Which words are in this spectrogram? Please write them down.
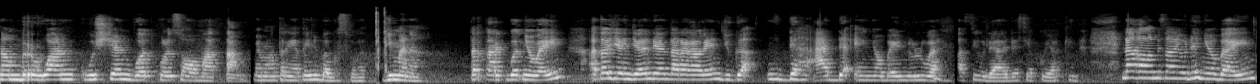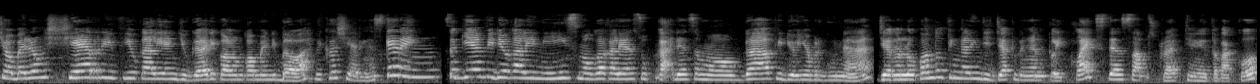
number one cushion buat kulit sawo matang. Memang ternyata ini bagus banget. Gimana? tertarik buat nyobain? Atau jangan-jangan di antara kalian juga udah ada yang nyobain duluan? Pasti udah ada sih aku yakin. Nah kalau misalnya udah nyobain coba dong share review kalian juga di kolom komen di bawah because sharing is caring. Sekian video kali ini. Semoga kalian suka dan semoga videonya berguna. Jangan lupa untuk tinggalin jejak dengan klik likes dan subscribe channel youtube aku.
